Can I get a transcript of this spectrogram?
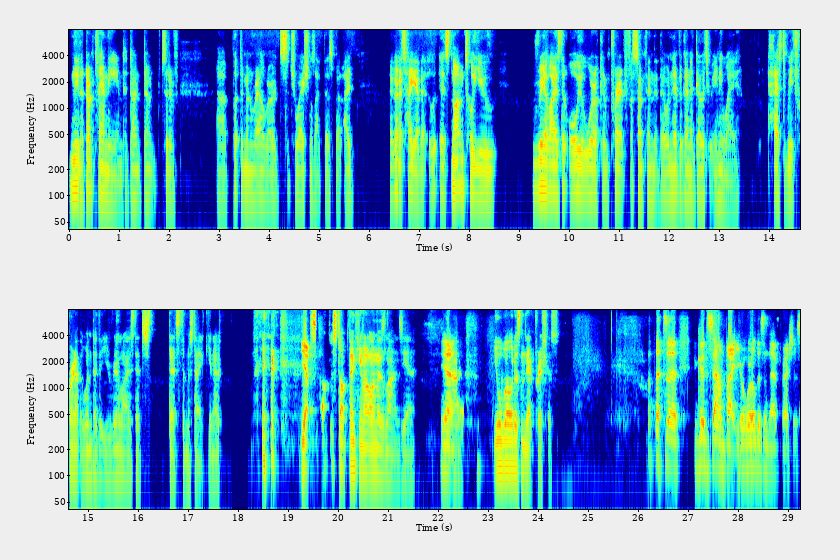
you know don't plan the end don't don't sort of uh, put them in railroad situations like this but i i got to tell you that it's not until you realize that all your work and prep for something that they were never going to go to anyway has to be thrown out the window that you realize that's that's the mistake you know? Yep. Stop, stop thinking along those lines yeah. Yeah. Uh, your world isn't that precious. That's a good soundbite. Your world isn't that precious.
